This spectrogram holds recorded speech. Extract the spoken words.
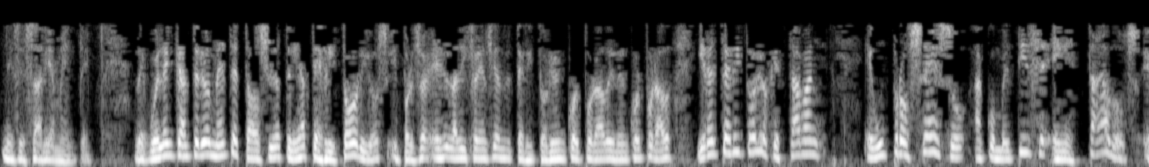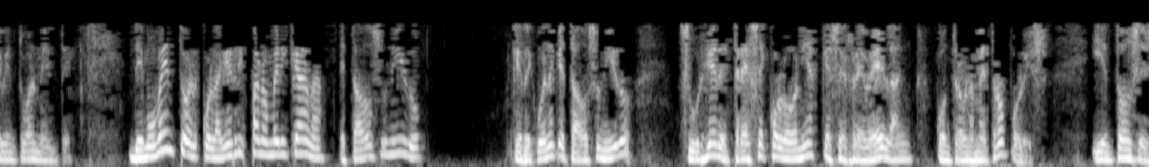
necesariamente. Recuerden que anteriormente Estados Unidos tenía territorios, y por eso es la diferencia entre territorios incorporados y no incorporados, y eran territorios que estaban en un proceso a convertirse en estados eventualmente. De momento, con la guerra hispanoamericana, Estados Unidos, que recuerden que Estados Unidos surge de 13 colonias que se rebelan contra una metrópolis. Y entonces,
